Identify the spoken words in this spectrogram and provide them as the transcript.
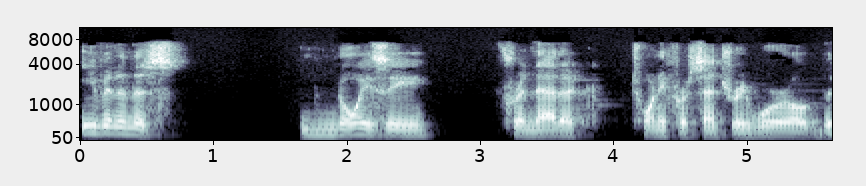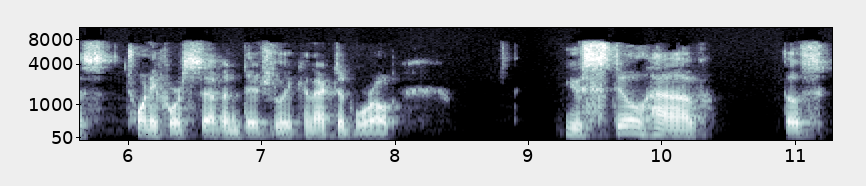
Even in this noisy, frenetic 21st century world, this 24 7 digitally connected world, you still have those,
